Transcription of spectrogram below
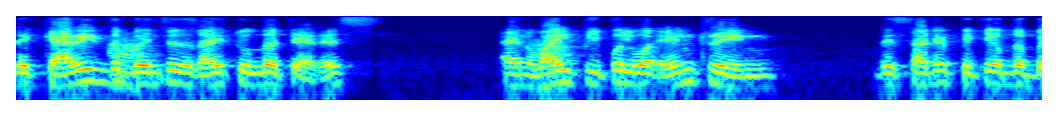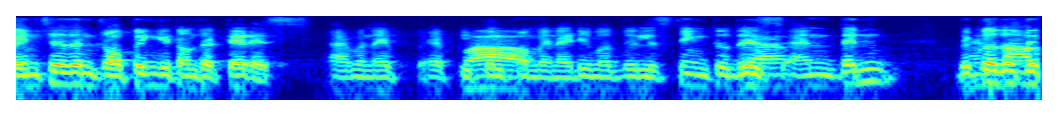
They carried the Ah. benches right to the terrace. And Ah. while people were entering, they started picking up the benches and dropping it on the terrace. I mean, if, if uh, people Wow. from NID must be listening to this. Yeah. And then because and of the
